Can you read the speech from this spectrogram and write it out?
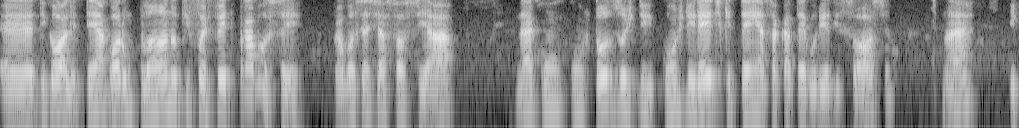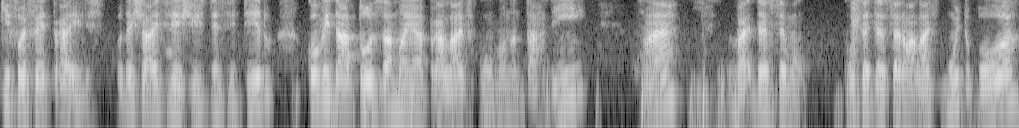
é, diga, olha, tem agora um plano que foi feito para você, para você se associar né, com, com todos os, com os direitos que tem essa categoria de sócio, né, e que foi feito para eles. Vou deixar esse registro nesse sentido, convidar todos amanhã para a live com o Ronan Tardim, né, vai, deve ser, uma, com certeza será uma live muito boa,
